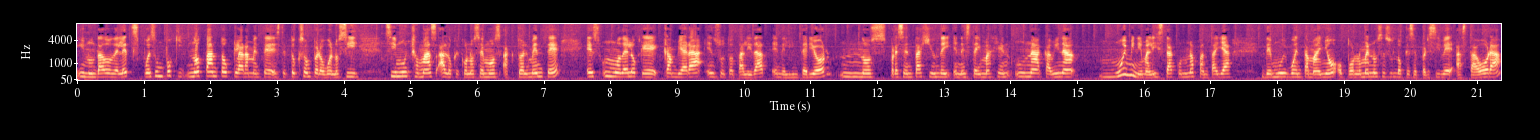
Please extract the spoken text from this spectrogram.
inundado de LEDs, pues un poquito, no tanto claramente este Tucson, pero bueno, sí, sí mucho más a lo que conocemos actualmente. Es un modelo que cambiará en su totalidad en el interior. Nos presenta Hyundai en esta imagen una cabina muy minimalista con una pantalla de muy buen tamaño, o por lo menos eso es lo que se percibe hasta ahora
